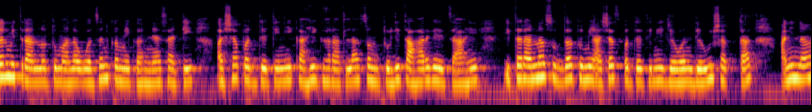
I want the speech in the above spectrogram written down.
तर मित्रांनो तुम्हाला वजन कमी करण्यासाठी अशा पद्धतीने काही घरातला संतुलित आहार घ्यायचा आहे. इतरांनासुद्धा तुम्ही अशाच पद्धतीने जेवण देऊ शकतात आणि ना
